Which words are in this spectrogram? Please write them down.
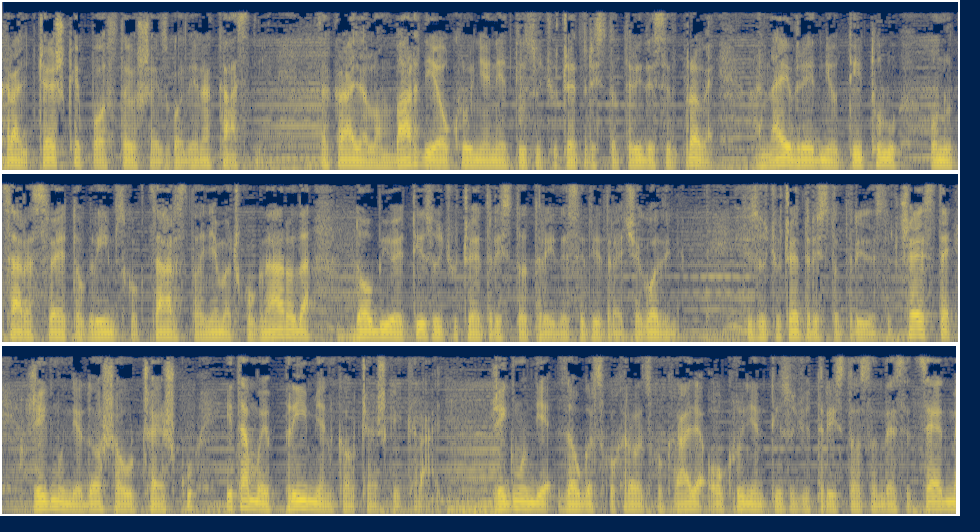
Kralj Češke postao šest godina kasnije. Za kralja Lombardije okrunjen je 1431. A najvredniju titulu, onu cara Svetog Rimskog carstva njemačkog naroda, dobio je 1433. godine. 1436. Žigmund je došao u Češku i tamo je primjen kao češki kralj. Žigmund je za ugarsko-hrvatskog kralja okrunjen 1387.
